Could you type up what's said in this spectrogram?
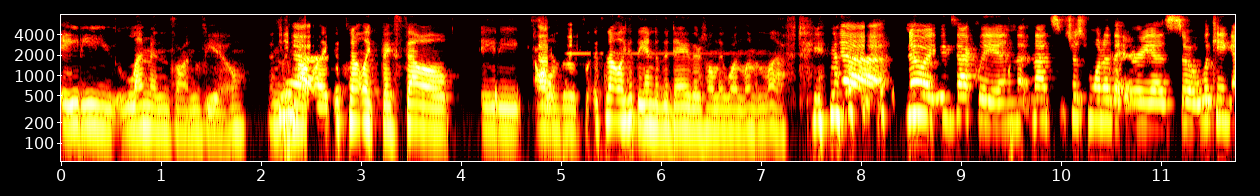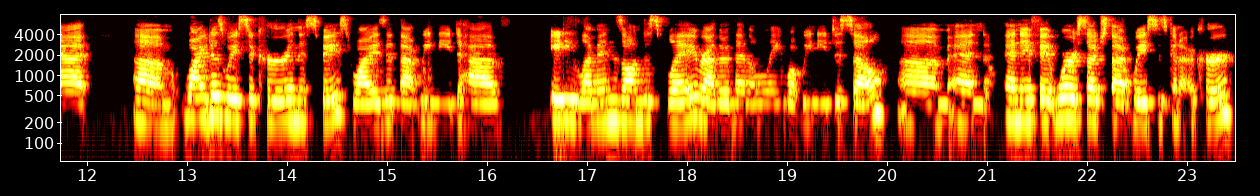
eighty lemons on view, and it's yeah. not like it's not like they sell 80 all of those it's not like at the end of the day there's only one lemon left you know? yeah no exactly and that's just one of the areas so looking at um, why does waste occur in this space? Why is it that we need to have 80 lemons on display rather than only what we need to sell? Um, and and if it were such that waste is going to occur,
